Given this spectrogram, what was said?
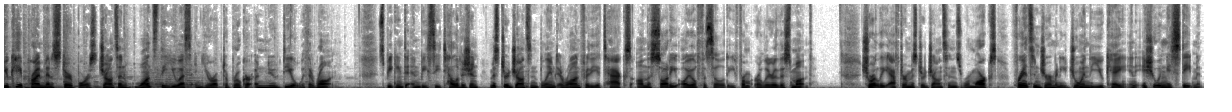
UK Prime Minister Boris Johnson wants the US and Europe to broker a new deal with Iran. Speaking to NBC television, Mr. Johnson blamed Iran for the attacks on the Saudi oil facility from earlier this month. Shortly after Mr. Johnson's remarks, France and Germany joined the UK in issuing a statement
